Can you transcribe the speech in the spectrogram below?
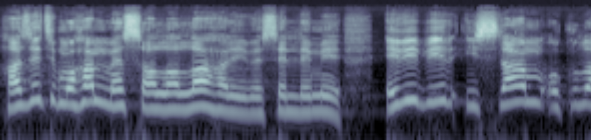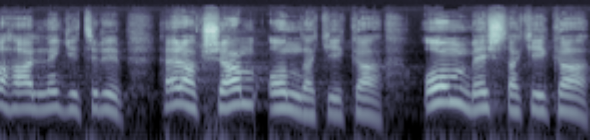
Hz. Muhammed sallallahu aleyhi ve sellemi evi bir İslam okulu haline getirip her akşam 10 dakika, 15 dakika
